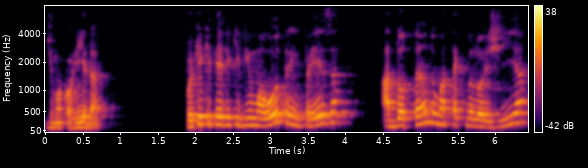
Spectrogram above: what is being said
de uma corrida? Por que, que teve que vir uma outra empresa adotando uma tecnologia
